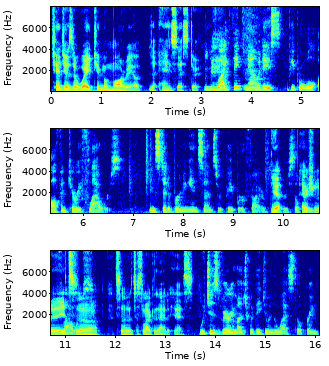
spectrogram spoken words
changes the way to memorial the ancestor. Mhm. well, I think nowadays people will often carry flowers instead of burning incense or paper Yeah, firecrackers. They'll bring actually, it's uh, it's uh, just like that. Yes. which is very much what they do in the West. They'll bring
